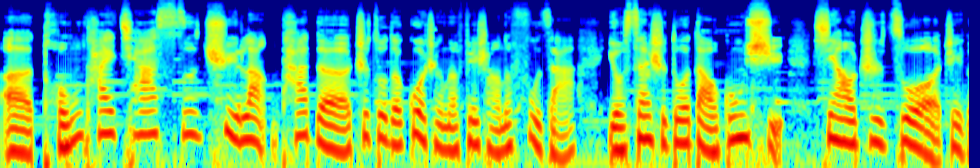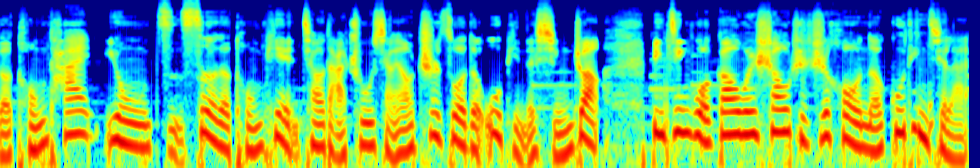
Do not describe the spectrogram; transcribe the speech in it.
呃铜胎掐丝去浪，它的制作的过程呢非常的复杂，有三十多道工序。先要制作这个铜胎，用紫色的铜片敲打出想要制作的物品的形状，并经过高温烧制之后呢固定起来，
